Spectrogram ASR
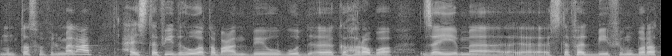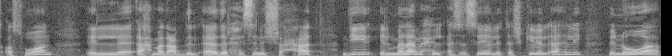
منتصف الملعب. هيستفيد هو طبعا بوجود آه، كهربا زي ما آه، استفاد بيه في مباراة أسوان. أحمد عبد القادر حسين الشحات. دي الملامح الأساسية لتشكيل الأهلي لأن هو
